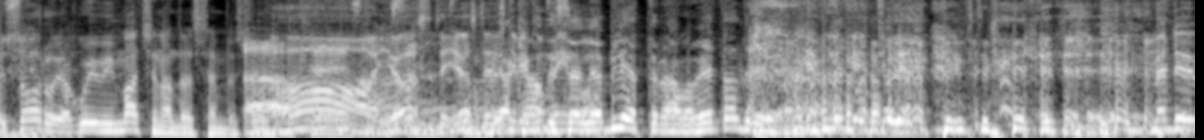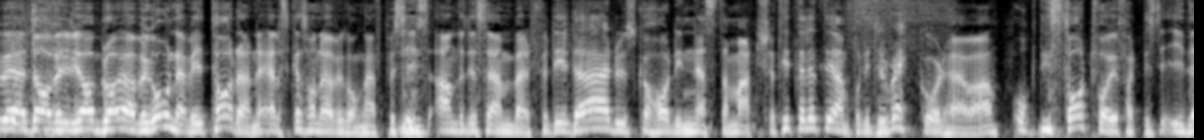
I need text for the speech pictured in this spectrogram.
I USA då, jag går ju min match den 2 december. Så. Ah, just det, just det. Det ska Jag vi kan komma inte in sälja på. biljetterna, man vet aldrig. Men du eh, David, vi har en bra övergång där. Vi tar den. Jag älskar sådana övergångar. Precis, 2 december. För det är där du ska ha din nästa match. Jag tittar lite grann på ditt record här va. Och din start var ju faktiskt i The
